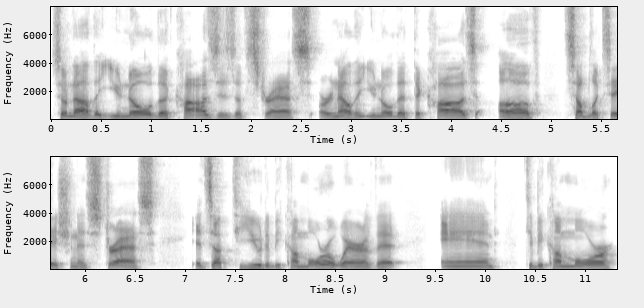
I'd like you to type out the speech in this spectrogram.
So now that you know the causes of stress, or now that you know that the cause of subluxation is stress, it's up to you to become more aware of it and to become more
